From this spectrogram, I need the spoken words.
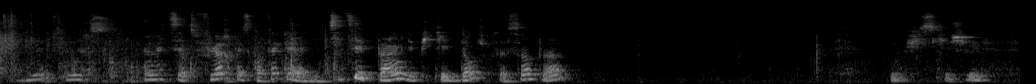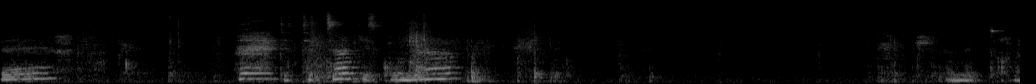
Je vais mettre, vais mettre cette fleur parce qu'en fait elle a des petites épingles de piquer dedans, je trouve ça sympa. Et puis ce que je vais faire. Ah, Qu'est-ce qu'on a? Je vais mettre. euh,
